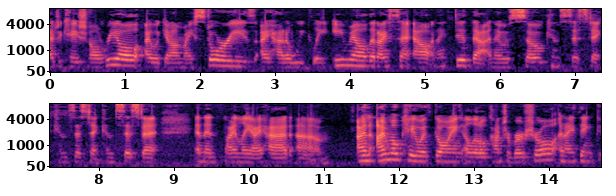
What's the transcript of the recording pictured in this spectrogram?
educational reel. I would get on my stories. I had a weekly email that I sent out, and I did that. And I was so consistent, consistent, consistent. And then finally, I had, um, and I'm okay with going a little controversial. And I think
